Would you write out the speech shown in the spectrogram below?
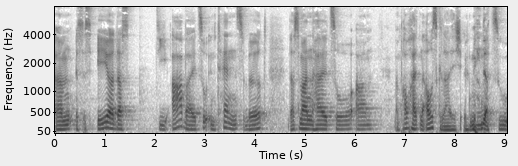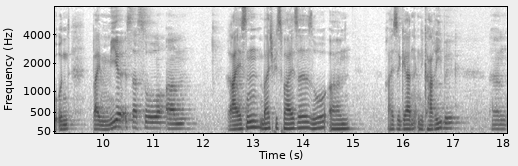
Ähm, es ist eher, dass die Arbeit so intens wird, dass man halt so, ähm, man braucht halt einen Ausgleich irgendwie dazu. Und bei mir ist das so, ähm, Reisen beispielsweise, so, ähm, reise gern in die Karibik. Ähm,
